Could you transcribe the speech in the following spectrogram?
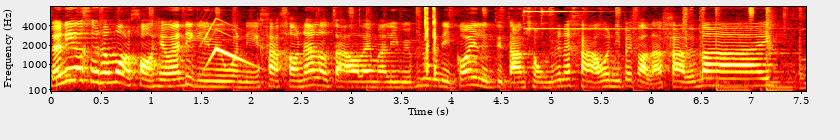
และนี่ก็คือทั้งหมดของ h e l t h Addict Review วันนี้ค่ะคราวหน้าเราจะเอาอะไรมารีวิวให้ดูกันอีกก็อย่าลืมติดตามชมด้วยนะคะ วันนี้ไปก่อนแล้วค่ะบ๊ายบาย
